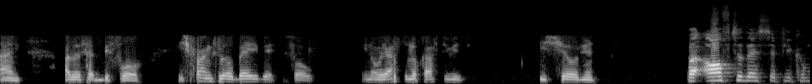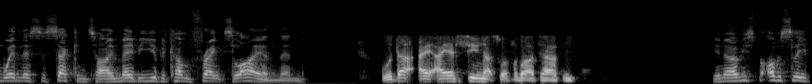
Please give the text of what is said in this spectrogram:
and as I said before, he's Frank's little baby, so you know he has to look after his his children. But after this, if you can win this a second time, maybe you become Frank's lion then. Well, that I, I assume that's what's about to happen. You know, obviously,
